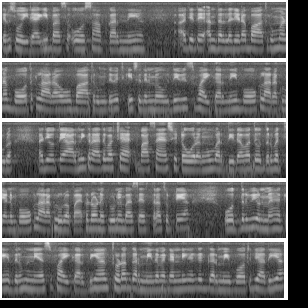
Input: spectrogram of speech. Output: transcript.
ਤੇ ਰਸੋਈ ਰਹਿ ਗਈ, ਬਸ ਉਹ ਸਾਫ਼ ਕਰਨੇ ਆ। ਅਜੇ ਤੇ ਅੰਦਰਲਾ ਜਿਹੜਾ ਬਾਥਰੂਮ ਆ ਨਾ, ਬਹੁਤ ਖਲਾਰਾ ਉਹ ਬਾਥਰੂਮ ਦੇ ਵਿੱਚ ਕਿਸੇ ਦਿਨ ਮੈਂ ਉਹਦੀ ਵੀ ਸਫ਼ਾਈ ਕਰਨੀ, ਬਹੁਤ ਖਲਾਰਾ ਖਲੂਰਾ। ਅਜੇ ਉਹ ਤਿਆਰ ਨਹੀਂ ਕਰਾਇਆ ਤੇ ਬਸ ਐ ਬਸ ਐ ਸਟੋਰ ਵਾਂਗੂ ਵਰਤੀਦਾ ਵਾ ਤੇ ਉਧਰ ਬੱਚਿਆਂ ਨੇ ਬਹੁਤ ਖਲਾਰਾ ਖਲੂਰਾ ਪਾਇਆ, ਖਡੌਣੇ ਖਡੂਣੇ ਬਸ ਇਸ ਤਰ੍ਹਾਂ ਸੁੱਟੇ ਆ। ਉਧਰ ਵੀ ਹੁਣ ਮੈਂ ਕਿਹਾ ਕਿਸੇ ਦਿਨ ਹੁੰਨੀ ਆ ਸਫ਼ਾਈ ਕਰਦੀ ਆ ਥੋੜਾ ਗਰਮੀ ਦਾ ਮੈਂ ਕਹਿੰਦੀ ਆ ਕਿ ਗਰਮੀ ਬਹੁਤ ਜ਼ਿਆਦੀ ਆ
